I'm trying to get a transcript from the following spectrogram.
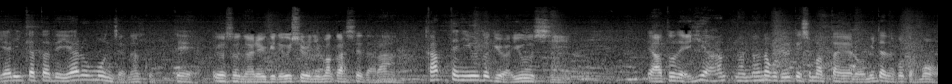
やり方でやるもんじゃなくって要するに成り行きで後ろに任してたら勝手に言う時は言うしで後で「いやななんなこと言ってしまったんやろ」みたいなことも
